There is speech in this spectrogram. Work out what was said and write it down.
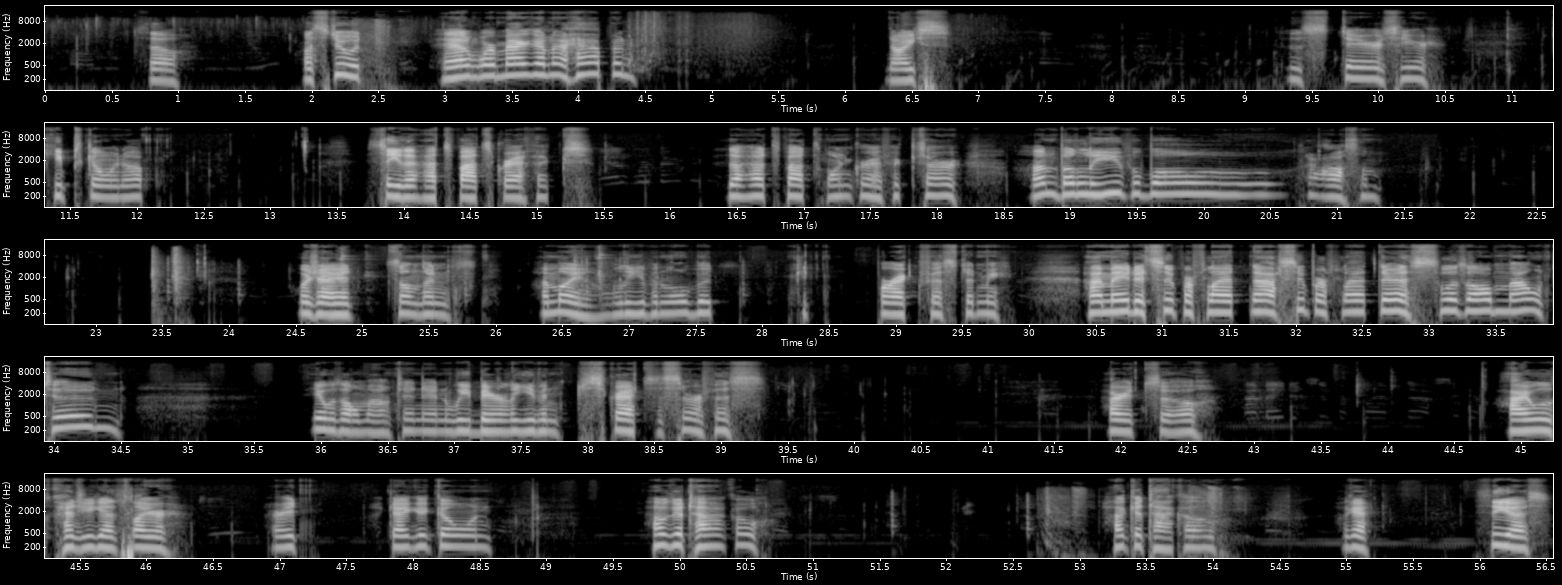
So, let's do it. And we're making it happen. Nice. The stairs here keeps going up. See the Hotspots graphics? The Hotspots 1 graphics are unbelievable. They're awesome. Wish I had something I might leave in a little bit. Get breakfast in me. I made it super flat. Nah, super flat. This was all mountain. It was all mountain, and we barely even scratched the surface. Alright, so... I will catch you guys later. Alright, I gotta get going. Hug a taco. Hug a taco. Okay. See you guys.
